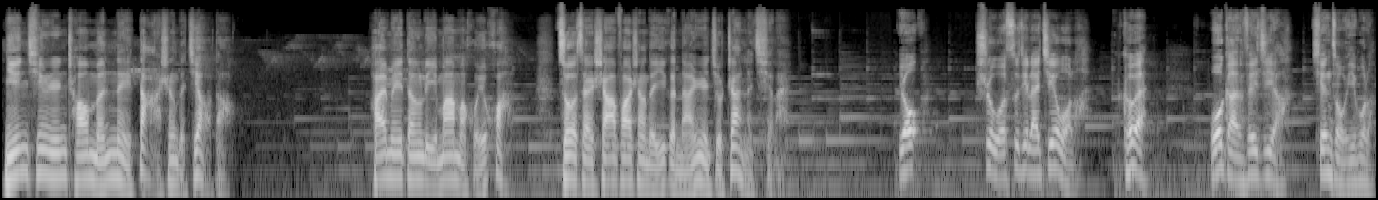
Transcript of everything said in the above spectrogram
年轻人朝门内大声的叫道。还没等李妈妈回话，坐在沙发上的一个男人就站了起来。哟，是我司机来接我了。各位，我赶飞机啊，先走一步了。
